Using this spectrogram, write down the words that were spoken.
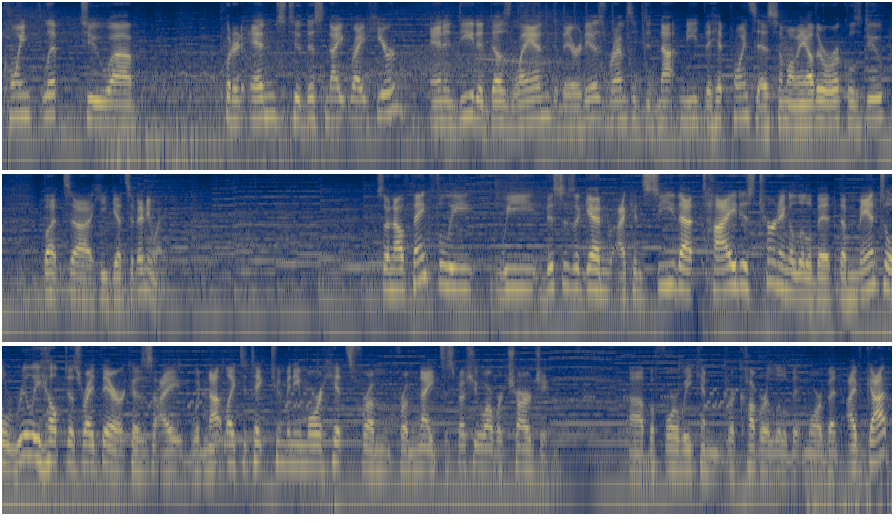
coin flip to uh, put an end to this knight right here. And indeed, it does land. There it is. Ramza did not need the hit points, as some of my other oracles do, but uh, he gets it anyway. So now, thankfully, we this is again. I can see that tide is turning a little bit. The mantle really helped us right there because I would not like to take too many more hits from from knights, especially while we're charging. Uh, before we can recover a little bit more. But I've got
